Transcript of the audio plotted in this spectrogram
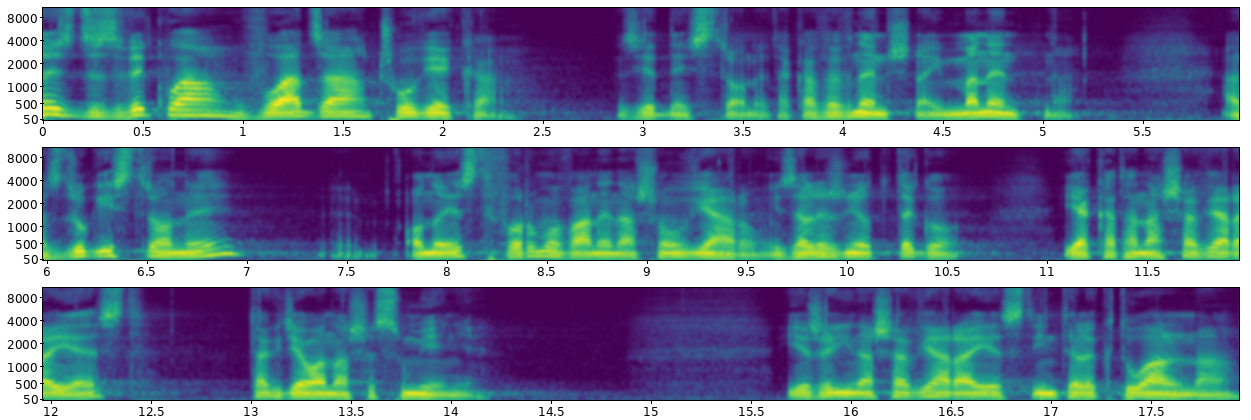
To jest zwykła władza człowieka z jednej strony, taka wewnętrzna, immanentna, a z drugiej strony ono jest formowane naszą wiarą i zależnie od tego, jaka ta nasza wiara jest, tak działa nasze sumienie. Jeżeli nasza wiara jest intelektualna,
